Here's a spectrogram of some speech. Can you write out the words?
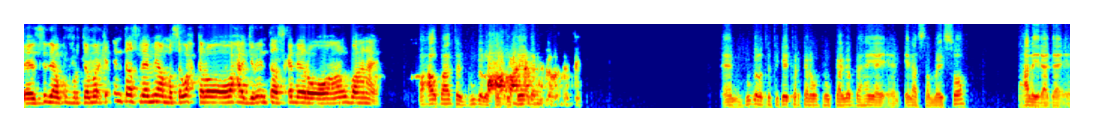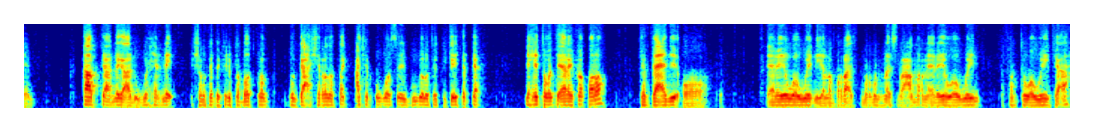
een, sidii aan ku furtay marka intaas le miya mase wax kale oo waxaa jiro intaas ka dheero oo aan u baahanahay? Waxaa u baahan tahay google authenticator. Google authenticatorkana wuxuu kaaga baahan yahay inaad samayso waxaa la yidhahdaa qaabka annaga aan ugu xirnay shabakada crypto dot com. bogga casharada tag casharka ugu hooseeya google authenticatorka lix tobanka eray ka qoro kabacdi oo erayo waaweyn iyo lambara marmarna israaca marna erayo waaweyn afarta waaweynka ah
